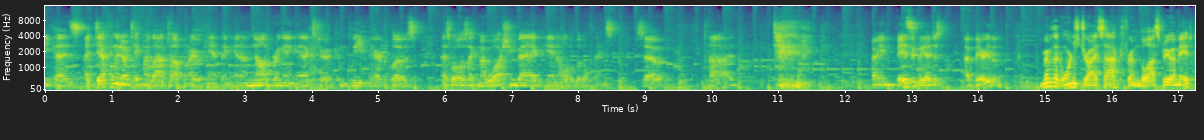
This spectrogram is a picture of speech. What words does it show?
Because I definitely don't take my laptop when I go camping and I'm not bringing an extra complete pair of clothes as well as like my washing bag and all the little things. So uh, I mean, basically, I just, I bury them. Remember that orange dry sack from the last video I made?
